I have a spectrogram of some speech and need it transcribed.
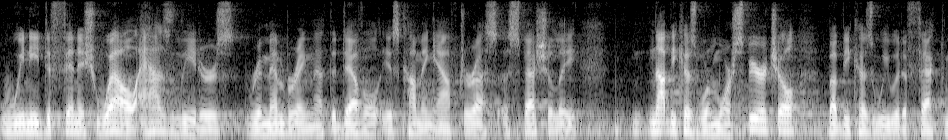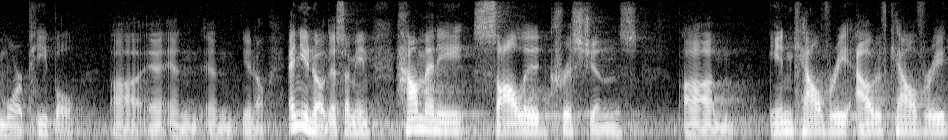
we need to finish well as leaders, remembering that the devil is coming after us, especially not because we're more spiritual, but because we would affect more people. Uh, and, and, and, you know, and you know this. I mean, how many solid Christians um, in Calvary, out of Calvary,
